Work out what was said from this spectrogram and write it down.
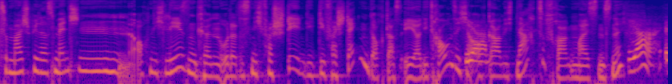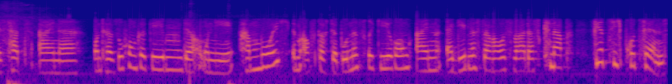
zum Beispiel, dass Menschen auch nicht lesen können oder das nicht verstehen? Die, die verstecken doch das eher. Die trauen sich ja, Ja. auch gar nicht nachzufragen meistens, nicht? Ja, es hat eine Untersuchung gegeben der Uni Hamburg im Auftrag der Bundesregierung. Ein Ergebnis daraus war, dass knapp 40 Prozent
